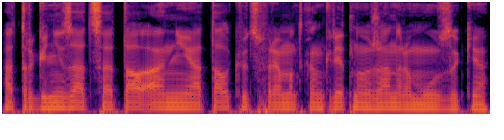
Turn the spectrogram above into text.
от организации оттал- они отталкиваются прямо от конкретного жанра музыки.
